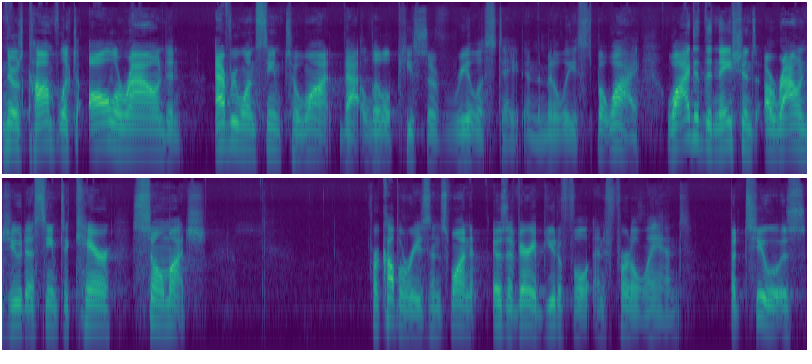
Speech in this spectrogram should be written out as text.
There was conflict all around, and everyone seemed to want that little piece of real estate in the Middle East. But why? Why did the nations around Judah seem to care so much? For a couple reasons. One, it was a very beautiful and fertile land. But two, it was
